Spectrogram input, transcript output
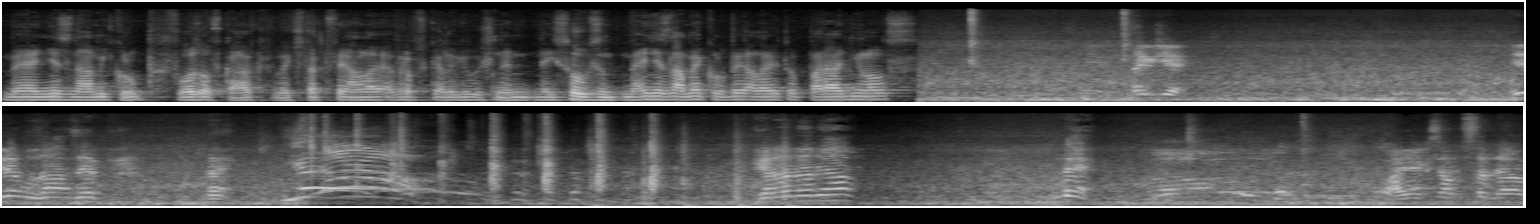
méně známý klub v vozovkách. Ve čtvrtfinále Evropské ligy už ne, nejsou méně známé kluby, ale je to parádní los. Takže Dynamo Záhřeb, ne. Jo! Granada, ne. Ajax Amsterdam,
